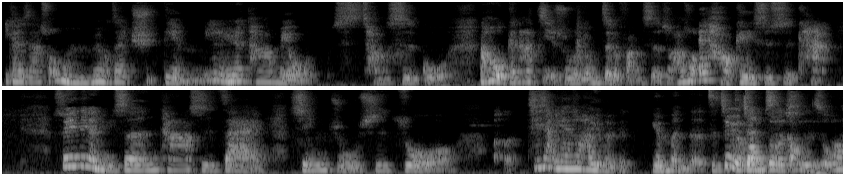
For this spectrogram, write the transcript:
一开始他说，哦，我们没有在取店名，因为他没有尝试过。然后我跟他解说了用这个方式的时候，他说，哎，好，可以试试看。所以那个女生她是在新竹是做，呃，其实应该说她有没有一个原本的自己正职工作，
